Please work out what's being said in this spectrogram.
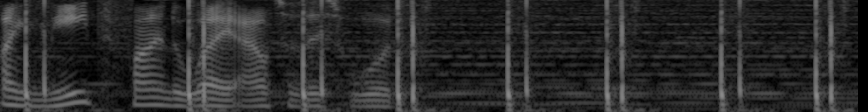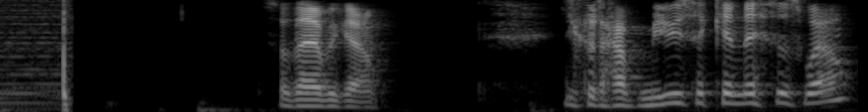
I need to find a way out of this wood. So there we go. You could have music in this as well.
